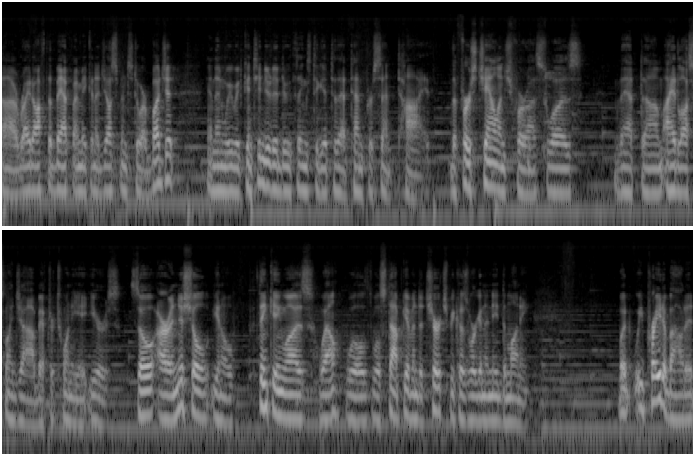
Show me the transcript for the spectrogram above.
uh, right off the bat by making adjustments to our budget, and then we would continue to do things to get to that 10% tithe. The first challenge for us was that um, I had lost my job after 28 years. So our initial, you know, thinking was, well, we'll we'll stop giving to church because we're going to need the money. But we prayed about it,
